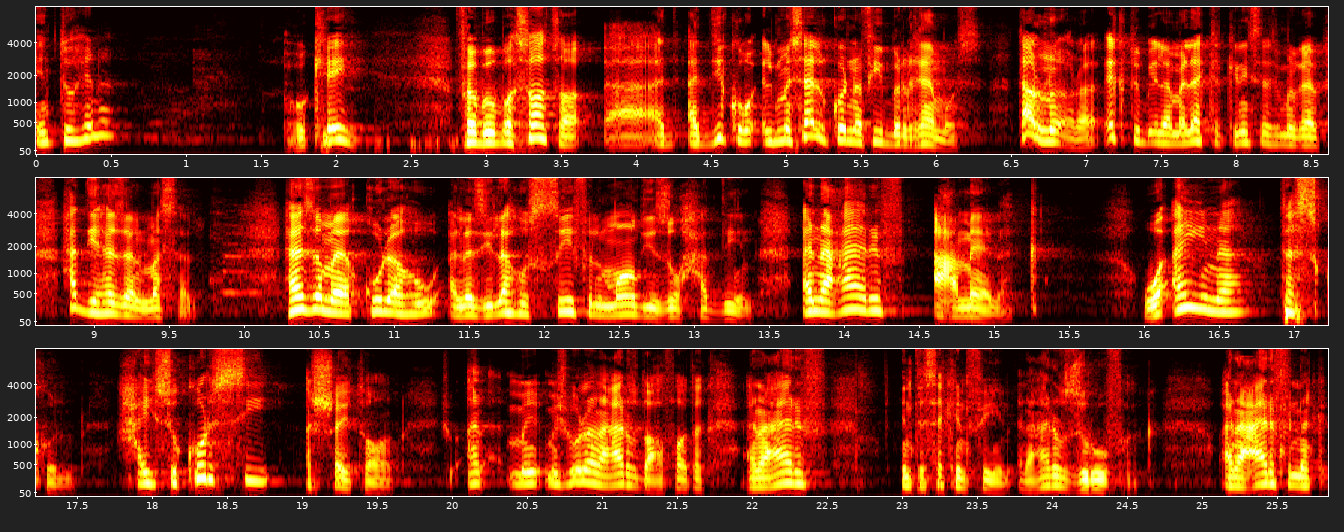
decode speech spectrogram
أنتوا هنا؟ أوكي. فببساطة أديكم المثال اللي كنا فيه برغاموس. تعالوا نقرأ. اكتب إلى ملاك الكنيسة في الغاب حدي هذا المثل. هذا ما يقوله الذي له الصيف الماضي ذو حدين. أنا عارف أعمالك. وأين تسكن؟ حيث كرسي الشيطان. أنا مش بقول أنا عارف ضعفاتك. أنا عارف أنت ساكن فين. أنا عارف ظروفك. أنا عارف إنك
